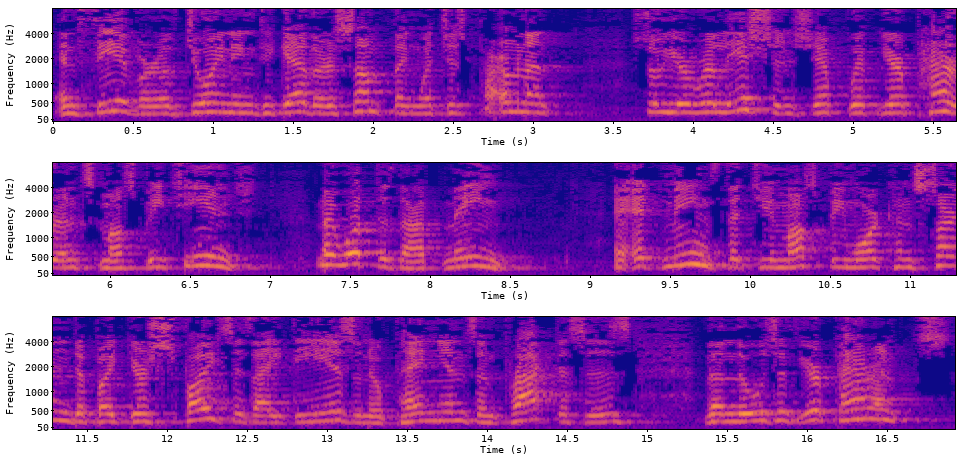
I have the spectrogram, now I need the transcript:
in favour of joining together something which is permanent. So your relationship with your parents must be changed. Now what does that mean? It means that you must be more concerned about your spouse's ideas and opinions and practices than those of your parents.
